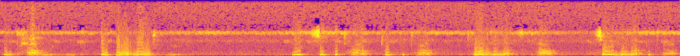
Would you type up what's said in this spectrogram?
เป็นธาตุหนึ่งเป็นอิเลเมนต์หนึ่งเรียกสุขธาตุทุกขธาตุโทมนัสธาตุโสมนัสธาตุ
